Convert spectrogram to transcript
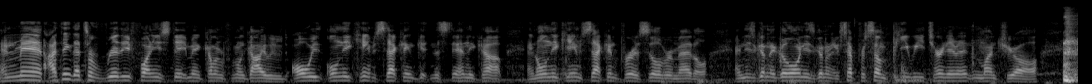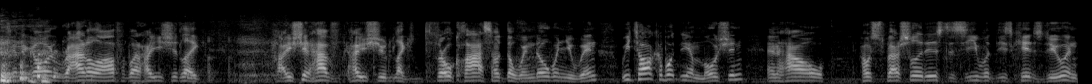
And man, I think that's a really funny statement coming from a guy who always only came second getting the Stanley Cup and only came second for a silver medal. And he's gonna go and he's gonna, except for some Pee Wee tournament in Montreal, he's gonna go and rattle off about how you should like how you should have how you should like throw class out the window when you win. We talk about the emotion and how how special it is to see what these kids do and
